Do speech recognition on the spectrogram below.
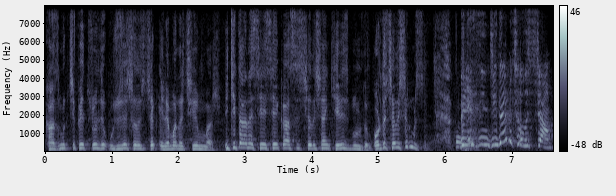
kazmıkçı petrolde ucuza çalışacak eleman açığım var. İki tane SSK'sız çalışan keriz buldum. Orada çalışır mısın? Benzincide mi çalışacağım?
